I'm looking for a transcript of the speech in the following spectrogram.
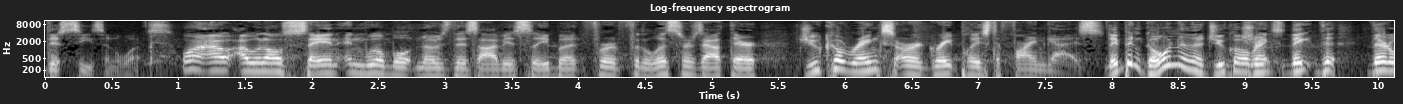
this season was. Well, I, I would also say, and, and Will Bolt knows this obviously, but for for the listeners out there, JUCO ranks are a great place to find guys. They've been going in the JUCO Ju- ranks. They, they they're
